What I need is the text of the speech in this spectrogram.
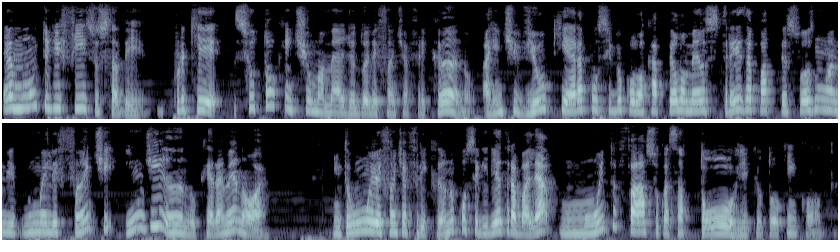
É muito difícil saber, porque se o Tolkien tinha uma média do elefante africano, a gente viu que era possível colocar pelo menos 3 a 4 pessoas numa, num elefante indiano, que era menor. Então um elefante africano conseguiria trabalhar muito fácil com essa torre que o Tolkien conta.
